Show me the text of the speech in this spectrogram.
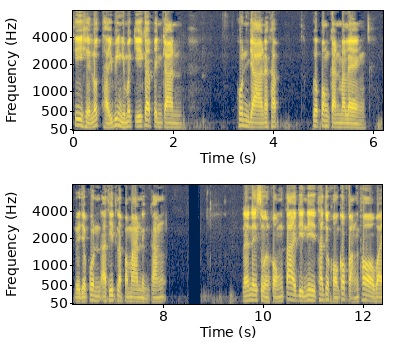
ที่เห็นรถไถวิ่งอยู่เมื่อกี้ก็เป็นการพ่นยานะครับ เพื่อป้องกันแมลง โดยจะพ่นอาทิตย์ละประมาณหนึ่งครั้ง และในส่วนของใต้ดินนี่ท่านเจ้าของก็ฝังท่อไว้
